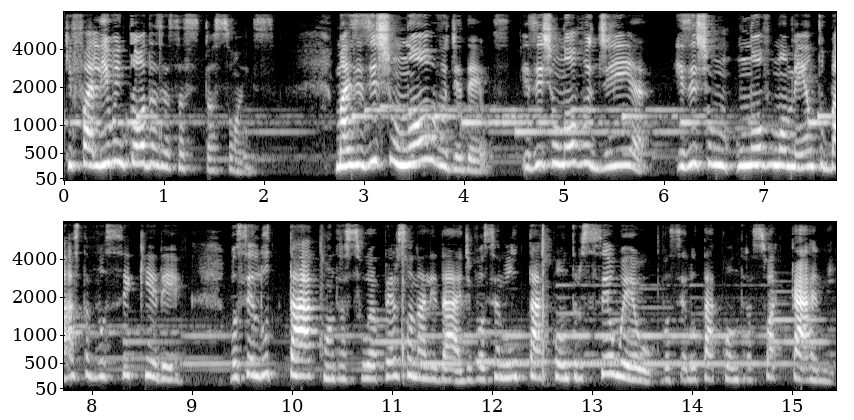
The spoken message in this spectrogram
que faliu em todas essas situações. Mas existe um novo de Deus, existe um novo dia, existe um, um, novo momento, basta você querer. Você lutar contra a sua personalidade, você lutar contra o seu eu, você lutar contra a sua carne,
